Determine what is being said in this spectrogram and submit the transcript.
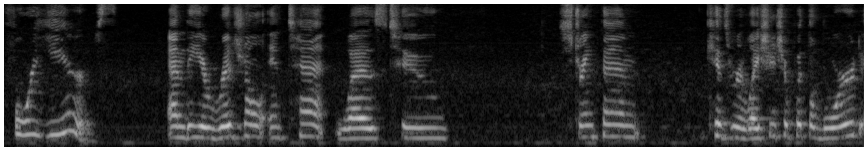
for years. And the original intent was to strengthen kids' relationship with the Lord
